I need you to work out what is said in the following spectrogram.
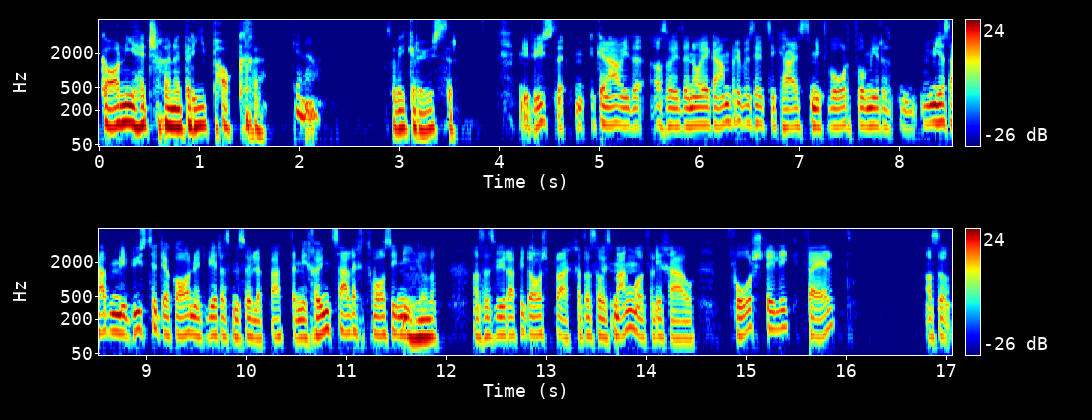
gar nicht hättest können reinpacken Genau. Also wie grösser. Wir wissen, genau, in der, also in der neuen Genfer Übersetzung heisst es mit Wort, wo wir, wir selber, wir wissen ja gar nicht, wie das wir sollen beten. Wir können es eigentlich quasi nicht, mhm. oder? Also es würde auch wieder ansprechen, dass uns manchmal vielleicht auch die Vorstellung fehlt. Also,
